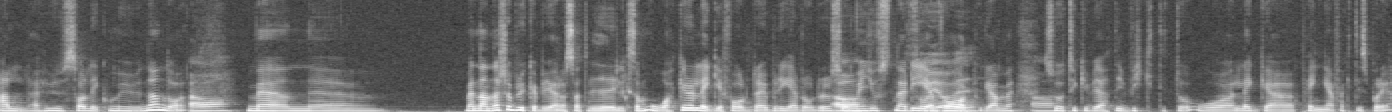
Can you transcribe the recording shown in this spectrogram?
alla hushåll i kommunen då. Ja. Men, eh, men annars så brukar vi göra så att vi liksom åker och lägger foldrar i brevlådor och så. Ja, men just när det är valprogrammet ja. så tycker vi att det är viktigt att, att lägga pengar faktiskt på det.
